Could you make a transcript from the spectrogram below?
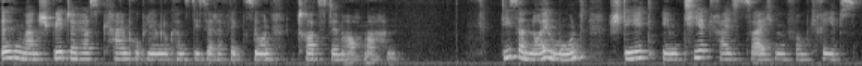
irgendwann später hörst, kein Problem, du kannst diese Reflexion trotzdem auch machen. Dieser Neumond steht im Tierkreiszeichen vom Krebs.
